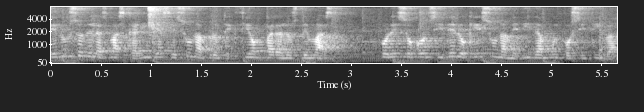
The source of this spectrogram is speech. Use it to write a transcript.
El uso de las mascarillas es una protección para los demás, por eso considero que es una medida muy positiva.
